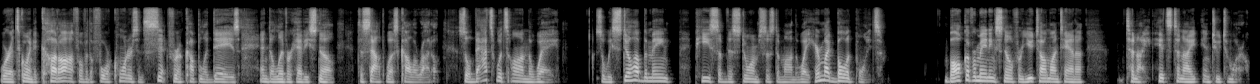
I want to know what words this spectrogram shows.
where it's going to cut off over the four corners and sit for a couple of days and deliver heavy snow to southwest Colorado. So that's what's on the way. So we still have the main piece of this storm system on the way. Here are my bullet points. Bulk of remaining snow for Utah, Montana tonight, hits tonight into tomorrow.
